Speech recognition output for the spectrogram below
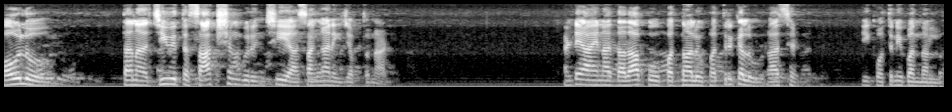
పౌలు తన జీవిత సాక్ష్యం గురించి ఆ సంఘానికి చెప్తున్నాడు. అంటే ఆయన దాదాపు పద్నాలుగు పత్రికలు రాశాడు ఈ కొత్త నిబంధనలో.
